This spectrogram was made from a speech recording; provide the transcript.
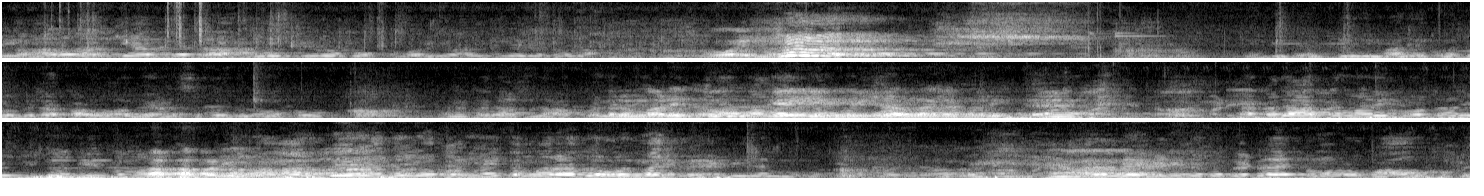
તમારા ક્યાં બેટા હાનુકીનો કોક વળ્યો આવી ગયો થોડા. હોય મારી તું કેવી મીઠા લાગે મારી? હે? કદાચ તમારી કોટારી બીજાથી હા, તમારા આગળ હોય મારી મેળીને મારે મેળીને તો બેટા તમારો ભાવ ખપે.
